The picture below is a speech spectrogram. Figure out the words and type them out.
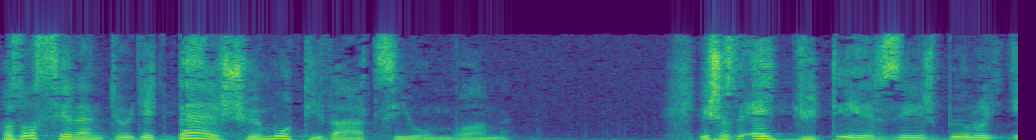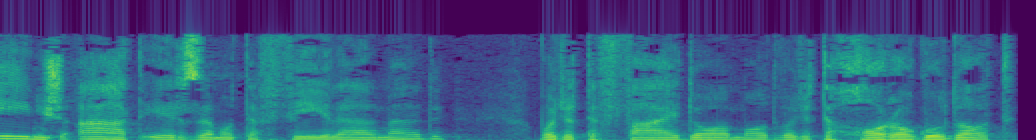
az azt jelenti, hogy egy belső motivációm van. És az együttérzésből, hogy én is átérzem a te félelmed, vagy a te fájdalmad, vagy a te haragodat,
